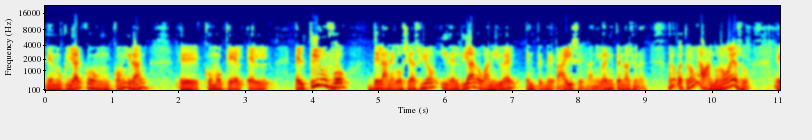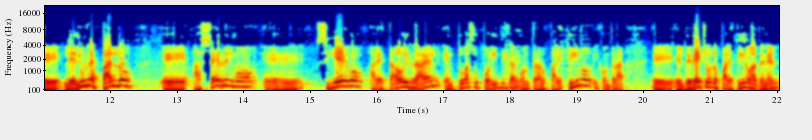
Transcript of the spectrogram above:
eh, nuclear con, con Irán eh, como que el, el, el triunfo de la negociación y del diálogo a nivel entre- de países, a nivel internacional. Bueno, pues Trump abandonó eso, eh, le dio un respaldo eh, acérrimo, eh, ciego al Estado de Israel en todas sus políticas contra los palestinos y contra eh, el derecho de los palestinos a tener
